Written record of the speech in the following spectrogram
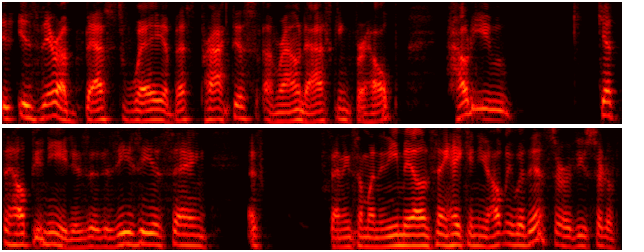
is there a best way, a best practice around asking for help? How do you get the help you need? Is it as easy as saying, as sending someone an email and saying, "Hey, can you help me with this?" Or have you sort of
